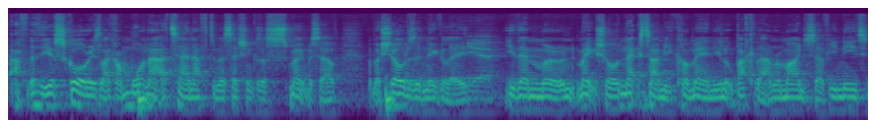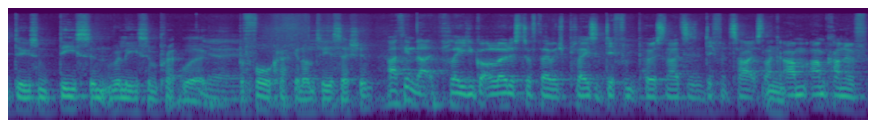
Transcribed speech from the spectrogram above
after your score is like I'm one out of ten after my session because I smoked myself and my shoulders are niggly. Yeah. You then make sure next time you come in, you look back at that and remind yourself you need to do some decent release and prep work Yeah, yeah. before cracking onto your session. I think that plays. You've got a load of stuff there which plays to different personalities and different types. Like mm. I'm, I'm kind of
